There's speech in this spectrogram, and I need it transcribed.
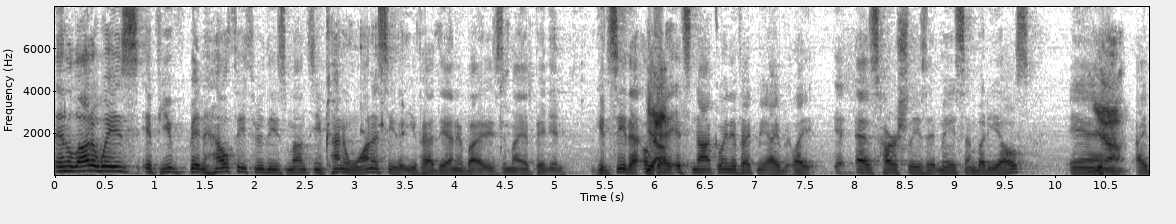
In a lot of ways, if you've been healthy through these months, you kind of want to see that you've had the antibodies. In my opinion, you can see that okay, Yeah. it's not going to affect me I, like as harshly as it may somebody else, and Yeah. I,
